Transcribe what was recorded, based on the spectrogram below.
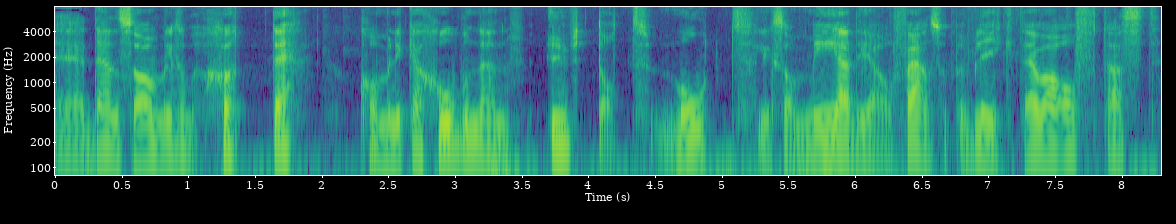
Eh, den som liksom skötte kommunikationen utåt mot liksom media och fans och publik. Det var oftast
